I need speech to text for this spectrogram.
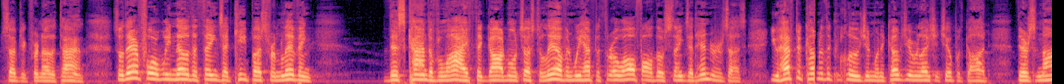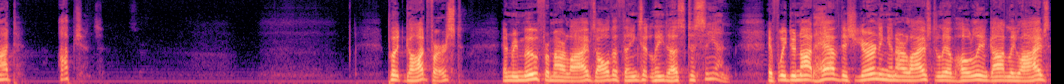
subject for another time. So, therefore, we know the things that keep us from living this kind of life that God wants us to live, and we have to throw off all those things that hinders us. You have to come to the conclusion when it comes to your relationship with God, there's not options. Put God first and remove from our lives all the things that lead us to sin. If we do not have this yearning in our lives to live holy and godly lives,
